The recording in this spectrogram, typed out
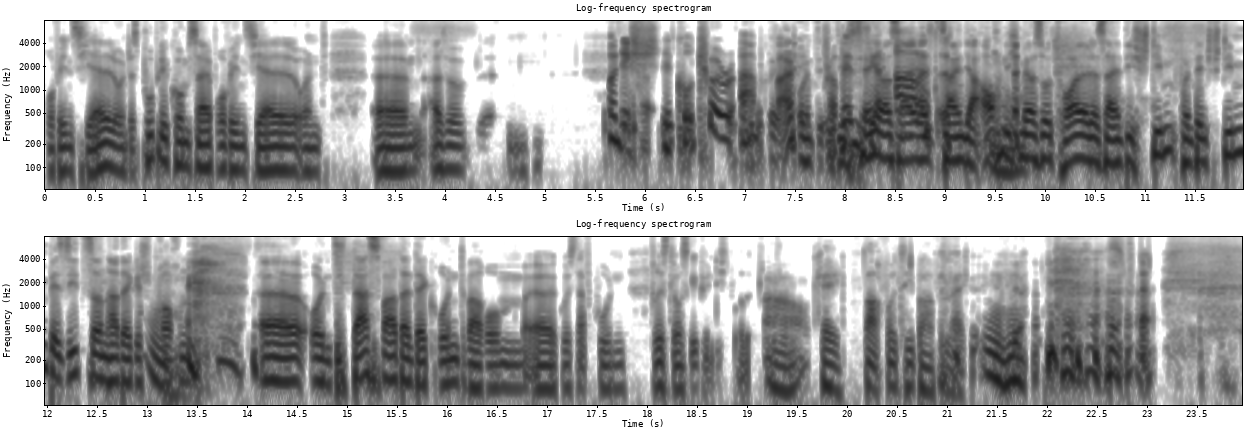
provinziell und das Publikum sei provinziell und ähm, also und die Kulturabfall. Und die Sänger seien, seien, ja auch nicht mehr so toll. Das seien die Stimmen, von den Stimmbesitzern hat er gesprochen. Mhm. äh, und das war dann der Grund, warum äh, Gustav Kuhn fristlos gekündigt wurde. Ah, okay. Nachvollziehbar vielleicht. mhm.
